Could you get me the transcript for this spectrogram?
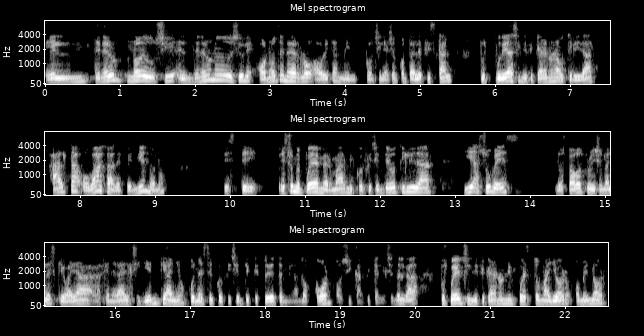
el tener un no deducible, el tener un no deducible o no tenerlo ahorita en mi conciliación contable fiscal, pues pudiera significar en una utilidad alta o baja, dependiendo, ¿no? Este, esto me puede mermar mi coeficiente de utilidad y a su vez los pagos provisionales que vaya a generar el siguiente año con este coeficiente que estoy determinando con o sin capitalización delgada, pues pueden significar un impuesto mayor o menor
